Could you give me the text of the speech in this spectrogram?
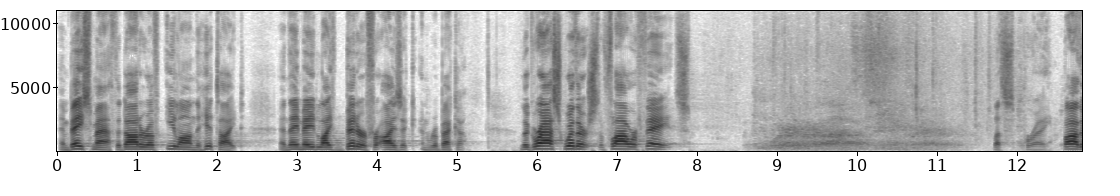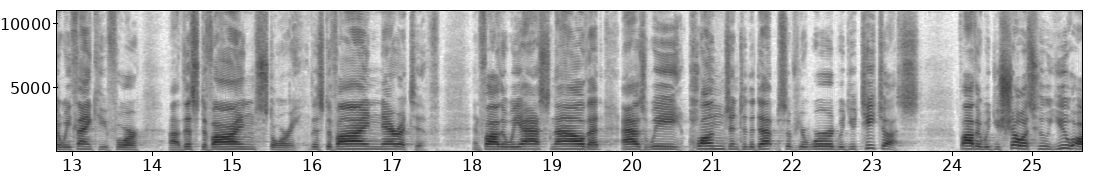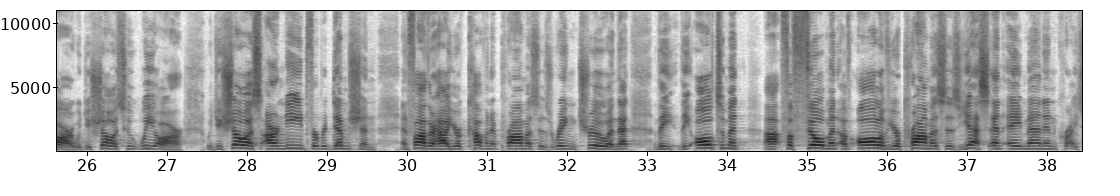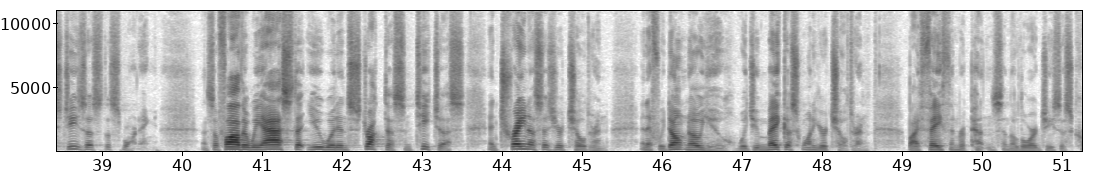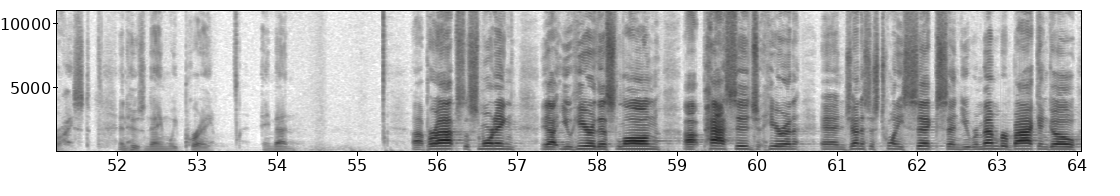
and Basemath, the daughter of Elon the Hittite, and they made life bitter for Isaac and Rebekah. The grass withers, the flower fades. Let's pray. Father, we thank you for uh, this divine story, this divine narrative. And Father, we ask now that as we plunge into the depths of your word, would you teach us? Father, would you show us who you are? Would you show us who we are? Would you show us our need for redemption? And Father, how your covenant promises ring true and that the, the ultimate uh, fulfillment of all of your promises, yes and amen, in Christ Jesus this morning. And so, Father, we ask that you would instruct us and teach us and train us as your children. And if we don't know you, would you make us one of your children by faith and repentance in the Lord Jesus Christ, in whose name we pray. Amen. Uh, perhaps this morning uh, you hear this long uh, passage here in, in Genesis 26, and you remember back and go,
